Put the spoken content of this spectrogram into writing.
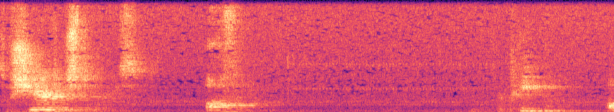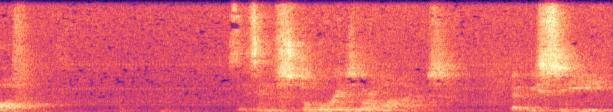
So share your stories often. Repeat them often. It's in the stories of our lives that we see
